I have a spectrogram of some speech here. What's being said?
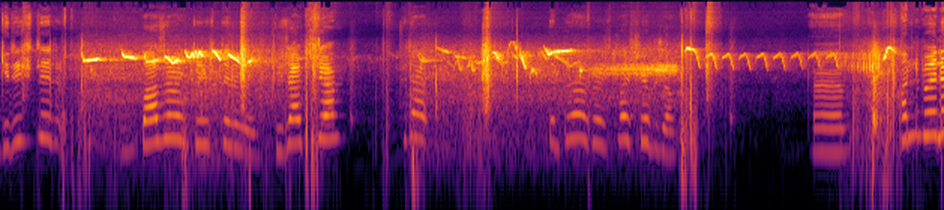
girişler bazen girişlerimi düzelteceğim. Bir daha bir arkadaşlar şey yapacağım. Ee, hani böyle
